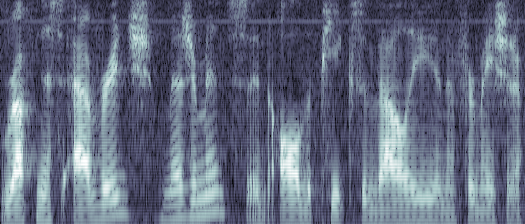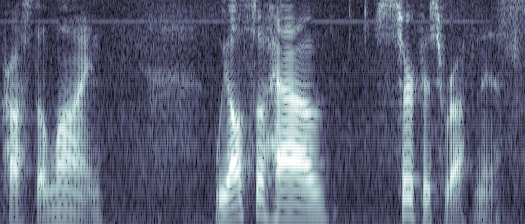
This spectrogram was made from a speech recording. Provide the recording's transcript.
roughness average measurements and all the peaks and valley and information across the line. We also have surface roughness.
